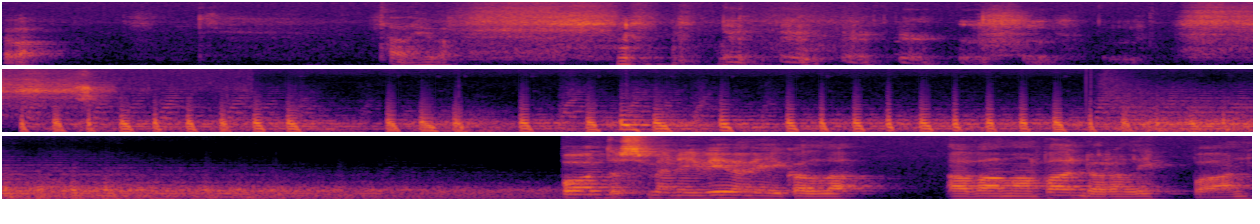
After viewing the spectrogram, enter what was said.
Hyvä. Tämä oli hyvä. Pontus meni viime viikolla avaamaan Pandoran lippaan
